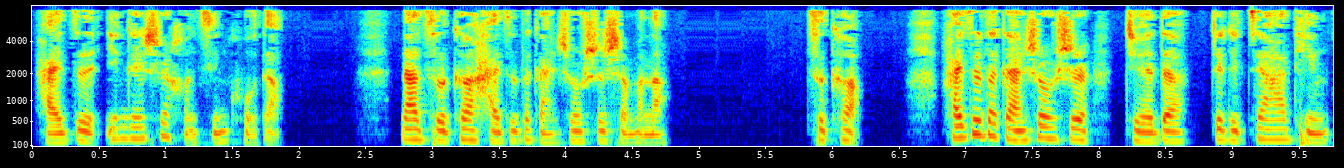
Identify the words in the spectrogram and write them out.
孩子应该是很辛苦的。那此刻孩子的感受是什么呢？此刻孩子的感受是觉得这个家庭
